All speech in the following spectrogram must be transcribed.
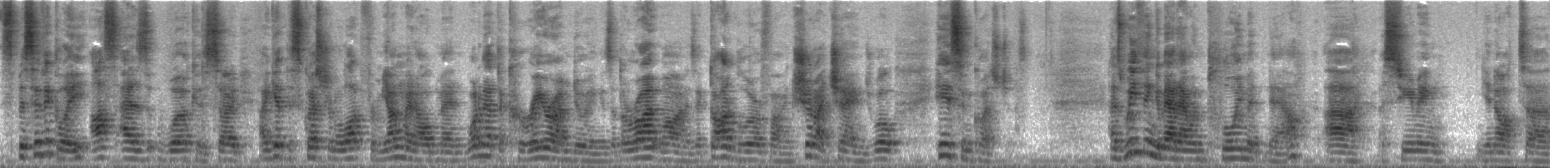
specifically us as workers. So i get this question a lot from young men old men. What about the career i'm doing? Is it the right one? Is it god glorifying? Should i change? Well here's some questions. As we think about our employment now uh, assuming you're not uh,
